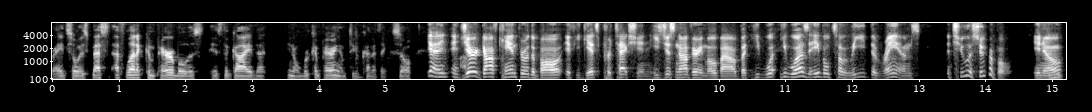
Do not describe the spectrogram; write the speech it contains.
right? So his best athletic comparable is is the guy that you know we're comparing him to, kind of thing. So yeah, and, and uh, Jared Goff can throw the ball if he gets protection. He's just not very mobile, but he w- he was able to lead the Rams to a Super Bowl. You know, mm-hmm.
